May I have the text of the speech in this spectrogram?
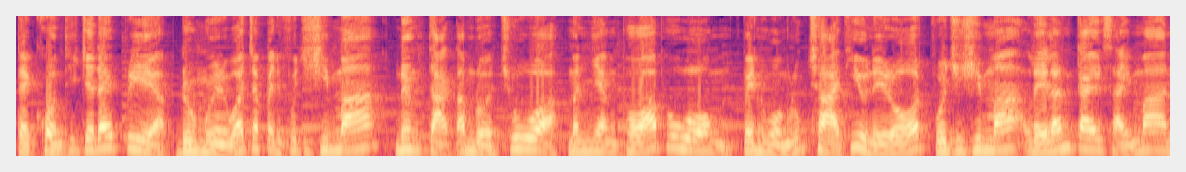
แต่คนที่จะได้เปรียบ ดูเหมือนว่าจะเป็นฟูจิชิมะเนื่องจากตำรวจชั่ว มันยังภาวะพวง เป็นห่วงลูกชายที่อยู่ในรถฟูจิชิมะเลยลั่นไกใส่มัน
